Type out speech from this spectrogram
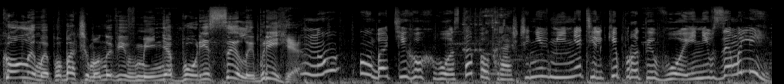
коли ми побачимо нові вміння бурі сили, Бріє? Ну, у батіго хвоста покращені вміння тільки проти воїнів землі.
